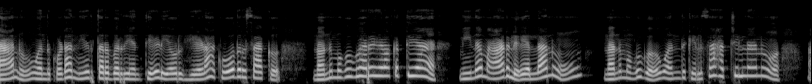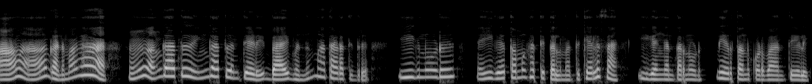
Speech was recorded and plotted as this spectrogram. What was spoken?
ನಾನು ಒಂದು ಕೊಡ ನೀರು ತರಬರ್ರಿ ಅಂತ ಹೇಳಿ ಅವ್ರಿಗೆ ಹೇಳಕ್ಕೆ ಹೋದ್ರೆ ಸಾಕು. ನನ್ನ ಮಗುಗ ಹೊರ ಹೇಳಕತ್ತೀಯ? ನೀನ ಮಾಡಲಿ, ಎಲ್ಲಾನು? ನನ್ನ ಮಗುಗ ಒಂದು ಕೆಲಸ ಹಚ್ಚಿಲ್ಲ ನಾನು. ಆವ ಗಣಮಗ ಹ್ಞೂ ಹಂಗಾತು, ಹಿಂಗಾತು ಅಂತೇಳಿ ಬಾಯಿ ಬಂದು ಮಾತಾಡತಿದ್ರು ಈಗ ನೋಡು, ಈಗ ತಮಗೆ ಹತ್ತಿತ್ತಲ್ಲ ಮತ್ತೆ ಕೆಲಸ? ಈಗ ಹೆಂಗಂತಾರ ನೋಡು, ನೀರು ತಂದು ಕೊಡ್ಬಾ ಅಂತೇಳಿ.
